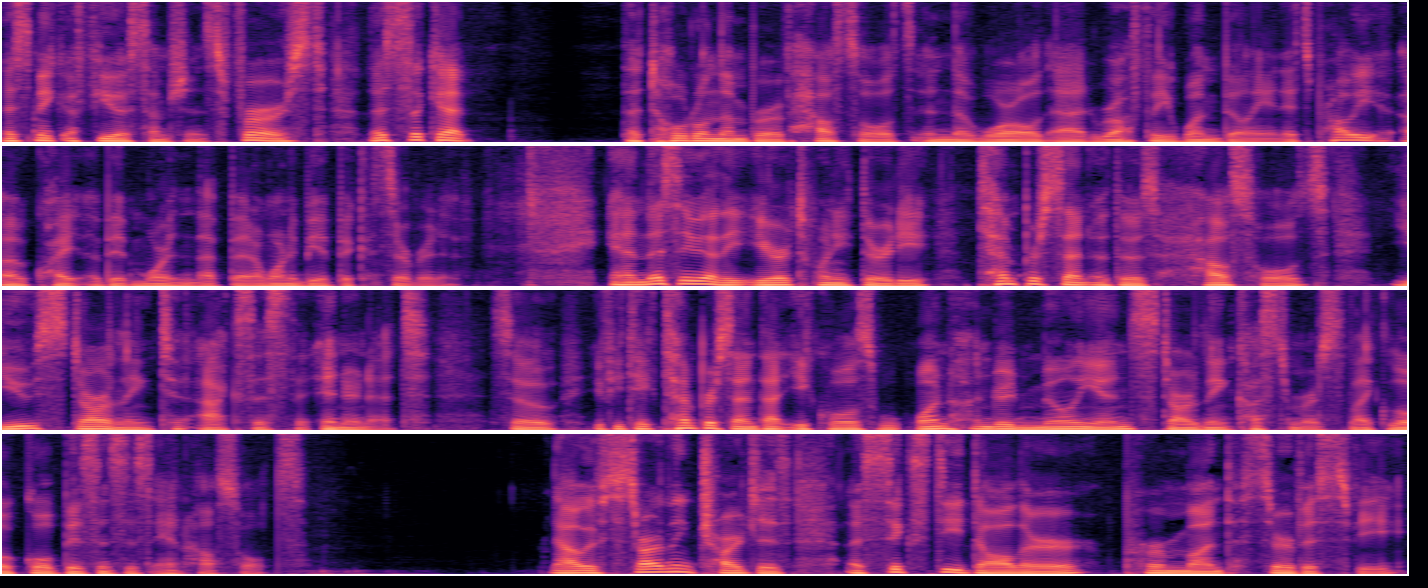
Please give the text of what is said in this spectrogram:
let's make a few assumptions. First, let's look at the total number of households in the world at roughly 1 billion. It's probably uh, quite a bit more than that, but I want to be a bit conservative. And let's say by the year 2030, 10% of those households use Starlink to access the internet. So if you take 10%, that equals 100 million Starlink customers, like local businesses and households. Now, if Starlink charges a $60 per month service fee,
